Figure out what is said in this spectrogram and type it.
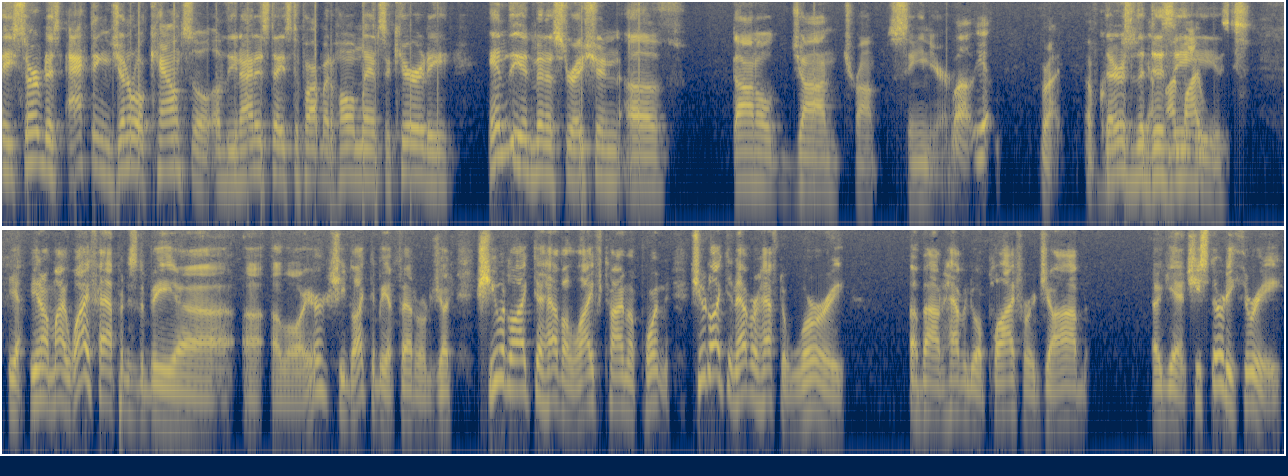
he served as acting general counsel of the United States Department of Homeland Security in the administration of Donald John Trump Sr. Well, yeah, right. Of course. There's the Yeah, my- my- disease. yeah, you know, my wife happens to be uh, a, a lawyer. She'd like to be a federal judge. She would like to have a lifetime appointment. She would like to never have to worry about having to apply for a job again. She's 33.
